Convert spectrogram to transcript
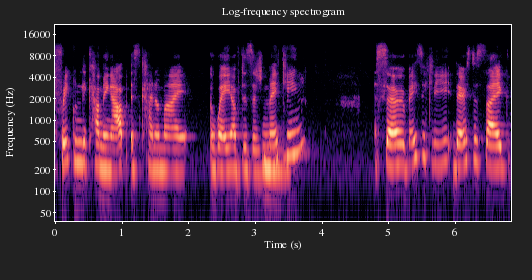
frequently coming up is kind of my way of decision making. So basically there's this like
